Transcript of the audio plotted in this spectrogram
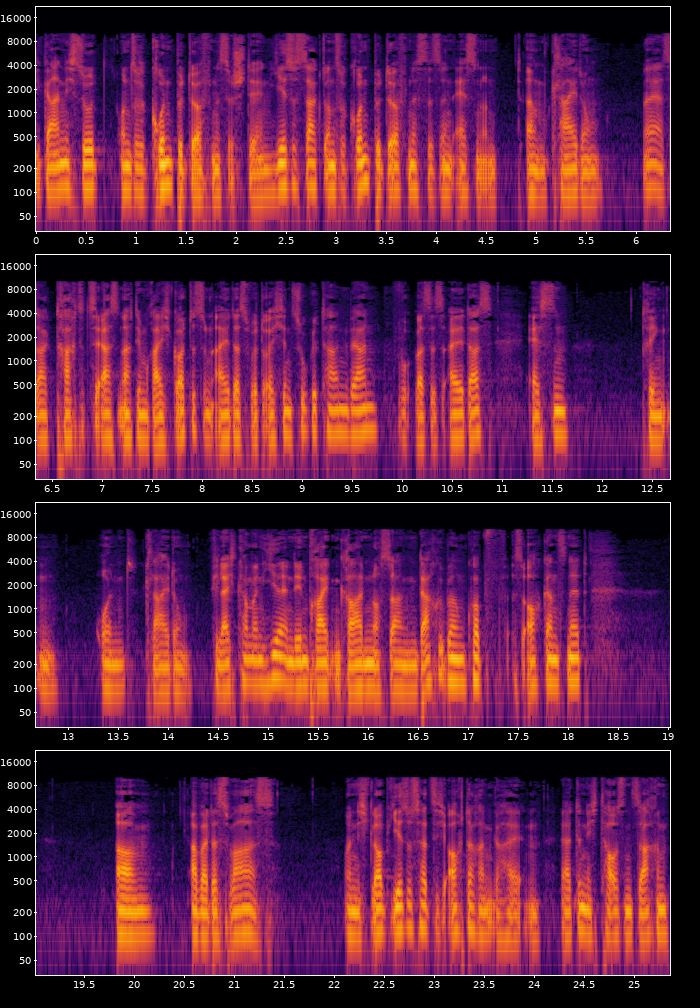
die gar nicht so unsere Grundbedürfnisse stillen. Jesus sagt, unsere Grundbedürfnisse sind Essen und ähm, Kleidung. Er sagt, trachtet zuerst nach dem Reich Gottes und all das wird euch hinzugetan werden. Was ist all das? Essen, Trinken und Kleidung. Vielleicht kann man hier in den Breitengraden noch sagen, Dach über dem Kopf ist auch ganz nett. Ähm, aber das war's. Und ich glaube, Jesus hat sich auch daran gehalten. Er hatte nicht tausend Sachen,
